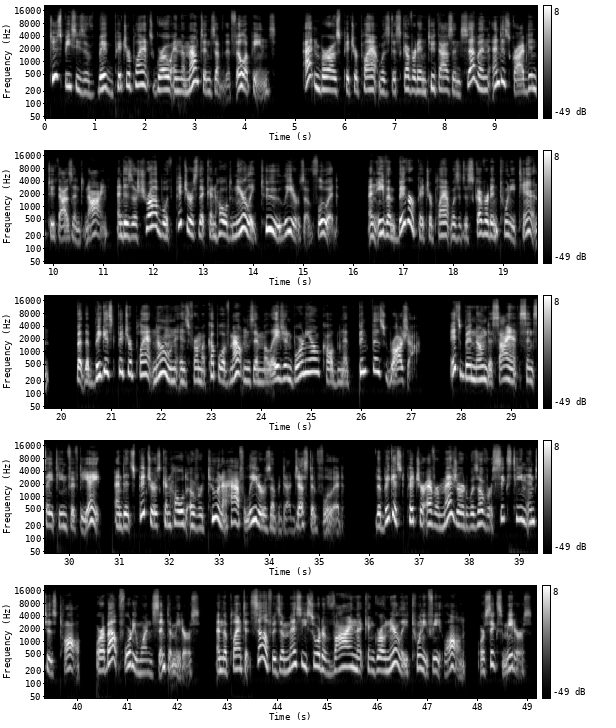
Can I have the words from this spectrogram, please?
Two species of big pitcher plants grow in the mountains of the Philippines. Attenborough's pitcher plant was discovered in 2007 and described in 2009, and is a shrub with pitchers that can hold nearly 2 liters of fluid. An even bigger pitcher plant was discovered in 2010, but the biggest pitcher plant known is from a couple of mountains in Malaysian Borneo called Nepenthes raja. It's been known to science since 1858, and its pitchers can hold over two and a half liters of digestive fluid. The biggest pitcher ever measured was over 16 inches tall, or about 41 centimeters, and the plant itself is a messy sort of vine that can grow nearly 20 feet long, or 6 meters.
